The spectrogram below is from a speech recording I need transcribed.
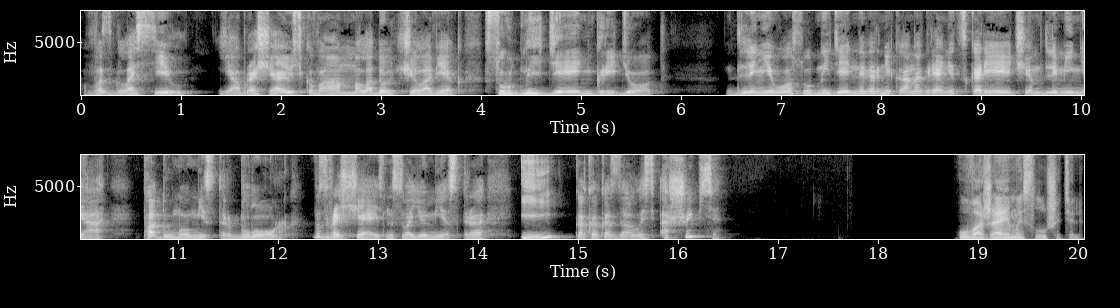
возгласил Я обращаюсь к вам, молодой человек. Судный день грядет. Для него судный день наверняка нагрянет скорее, чем для меня, подумал мистер Блор, возвращаясь на свое место, и, как оказалось, ошибся. Уважаемый слушатель,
